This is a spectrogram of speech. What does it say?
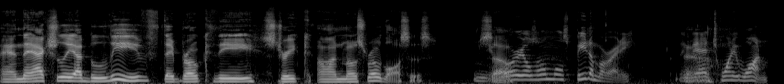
And they actually, I believe, they broke the streak on most road losses. the So- Orioles almost beat them already. They Yeah. had 21.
